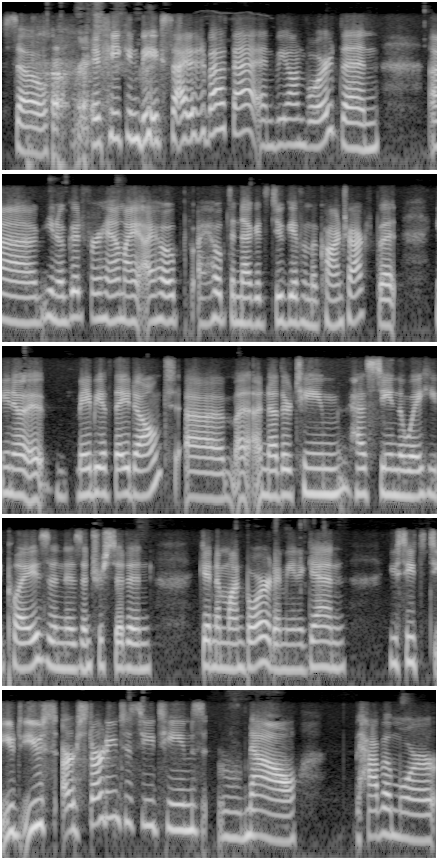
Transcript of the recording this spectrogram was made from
So right. if he can be excited about that and be on board, then Uh, you know, good for him. I, I hope I hope the Nuggets do give him a contract, but you know, it, maybe if they don't, um, a- another team has seen the way he plays and is interested in getting him on board. I mean, again, you see, you you are starting to see teams now have a more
